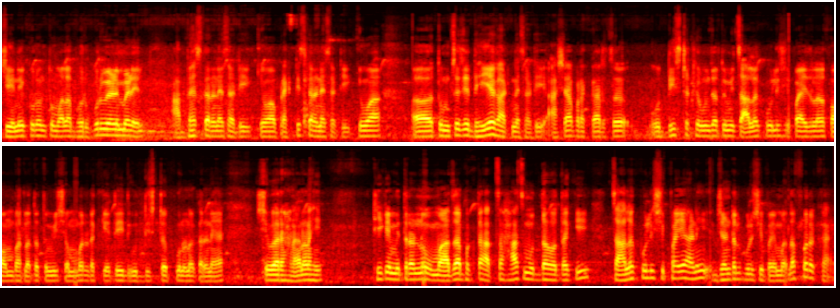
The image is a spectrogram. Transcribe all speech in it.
जेणेकरून तुम्हाला भरपूर वेळ मिळेल अभ्यास करण्यासाठी किंवा प्रॅक्टिस करण्यासाठी किंवा तुमचं जे ध्येय गाठण्यासाठी. अशा प्रकारचं उद्दिष्ट ठेवून जर तुम्ही चालक पोलीस शिपाईला फॉर्म भरला तर तुम्ही शंभर टक्के ते उद्दिष्ट पूर्ण करण्याशिवाय राहणार नाही. ठीक आहे मित्रांनो माझा फक्त आजचा हाच मुद्दा होता की चालक पोलीस शिपाई आणि जनरल पोलीस शिपाई मधला फरक काय?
